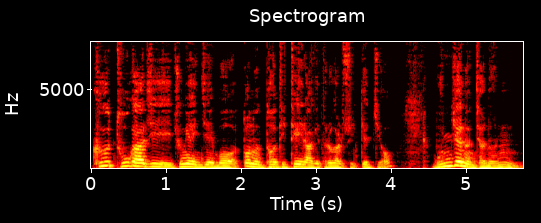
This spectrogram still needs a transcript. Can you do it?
그 두 가지 중에 이제 뭐 또는 더 디테일하게 들어갈 수 있겠죠. 문제는 저는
